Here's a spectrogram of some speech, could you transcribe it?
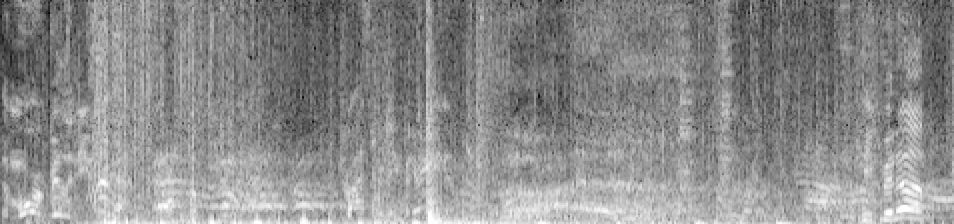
The more abilities you have, the more fun you have. Try switching between them. Keep it up.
